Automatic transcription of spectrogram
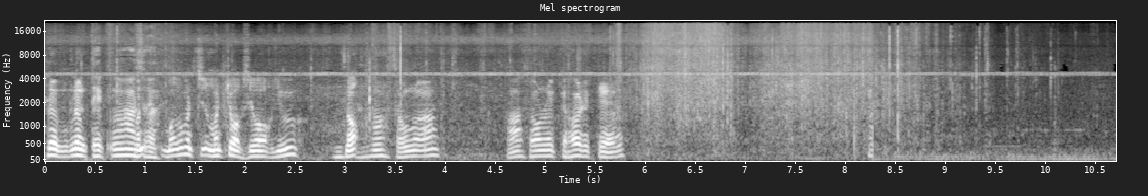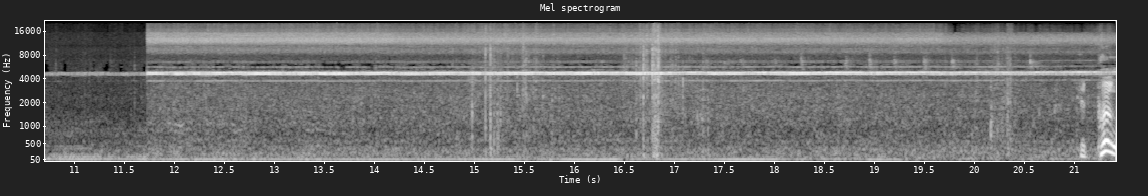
เริ่มเริ่มเต็กงามันจ้ะมันก็มันมันจอกสิออกอยู่เนาะเอาสองเนาะเอาสองเลยจะเขาได้แก่ เห็ดพึ่ง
